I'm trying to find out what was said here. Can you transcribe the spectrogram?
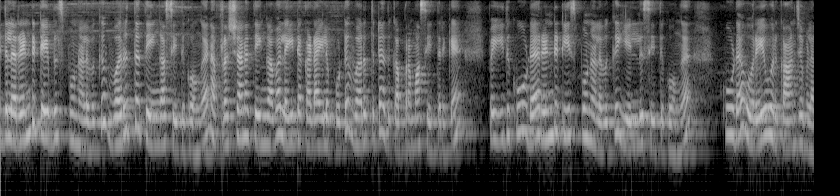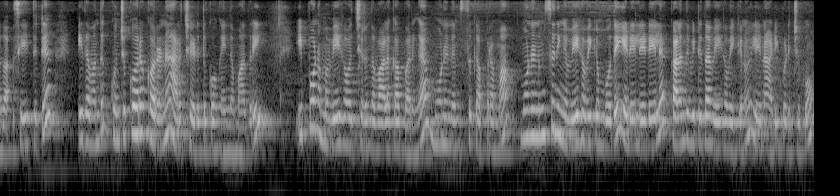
இதில் ரெண்டு டேபிள் ஸ்பூன் அளவுக்கு வறுத்த தேங்காய் சேர்த்துக்கோங்க. நான் ஃப்ரெஷ்ஷான தேங்காவை லைட்டாக கடாயில் போட்டு வறுத்துட்டு அதுக்கப்புறமா சேர்த்துருக்கேன். இப்போ இது கூட ரெண்டு டீஸ்பூன் அளவுக்கு எள்ளு சேர்த்துக்கோங்க. கூட ஒரே ஒரு காஞ்ச மிளகாய் சேர்த்துட்டு இதை வந்து கொஞ்சம் குறை குறைன்னு அரைச்சி எடுத்துக்கோங்க இந்த மாதிரி. இப்போது நம்ம வேக வச்சுருந்த வாழைக்காய் பாருங்கள் மூணு நிமிஷத்துக்கு அப்புறமா மூணு நிமிஷம் நீங்கள் வேக வைக்கும் போதே இடையில இடையில கலந்து விட்டு தான் வேக வைக்கணும் இல்லைன்னா அடிப்பிடிச்சிக்கும்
